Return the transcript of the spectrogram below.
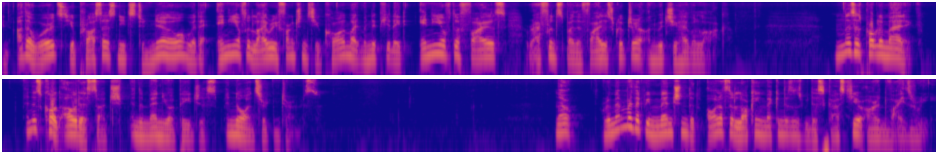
In other words, your process needs to know whether any of the library functions you call might manipulate any of the files referenced by the file descriptor on which you have a lock. Hmm, this is problematic, and is called out as such in the manual pages in no uncertain terms. Now, remember that we mentioned that all of the locking mechanisms we discussed here are advisory.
